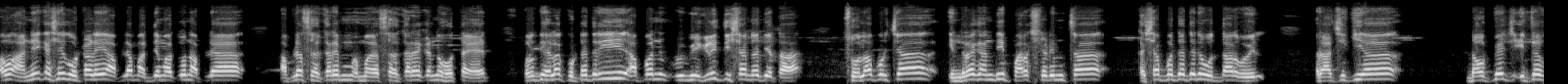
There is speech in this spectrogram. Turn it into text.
अहो अनेक असे घोटाळे आपल्या माध्यमातून आपल्या आपल्या सहकार्य सहकार्याकडनं होत आहेत. परंतु ह्याला कुठंतरी आपण वेगळीच दिशा न देता सोलापूरच्या इंदिरा गांधी पार्क स्टेडियमचा कशा पद्धतीने उद्धार होईल? राजकीय डावपेच इथं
